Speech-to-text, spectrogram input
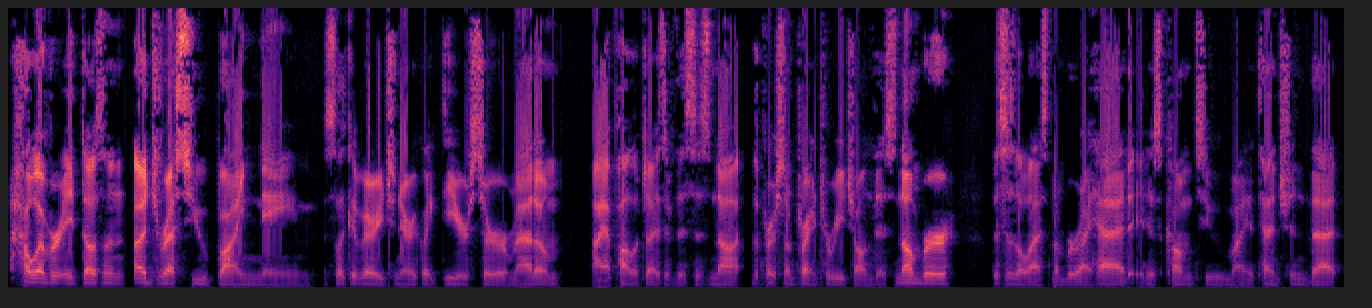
However, it doesn't address you by name. It's like a very generic, like, dear sir or madam. I apologize if this is not the person I'm trying to reach on this number. This is the last number I had. It has come to my attention that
